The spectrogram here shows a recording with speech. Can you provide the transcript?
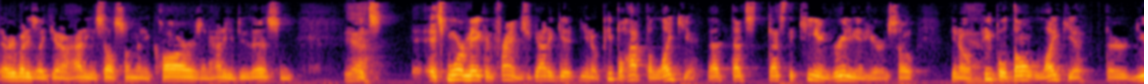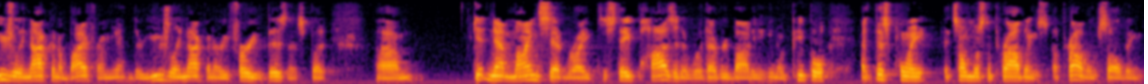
everybody's like, you know, how do you sell so many cars and how do you do this? And yeah. it's, it's more making friends. You got to get, you know, people have to like you. That that's that's the key ingredient here. So, you know, yeah. if people don't like you, they're usually not going to buy from you. They're usually not going to refer you business. But um, getting that mindset right to stay positive with everybody. You know, people at this point, it's almost a problem a problem solving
